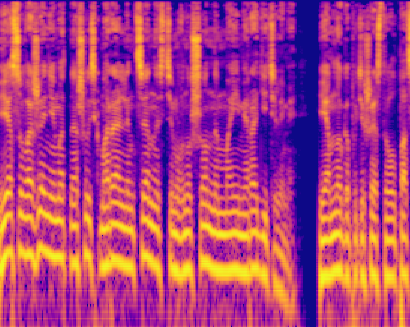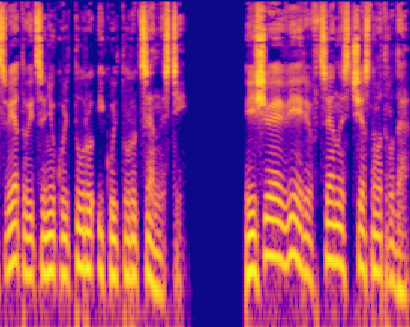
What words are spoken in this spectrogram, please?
Я с уважением отношусь к моральным ценностям, внушенным моими родителями. Я много путешествовал по свету и ценю культуру и культуру ценностей. Еще я верю в ценность честного труда.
